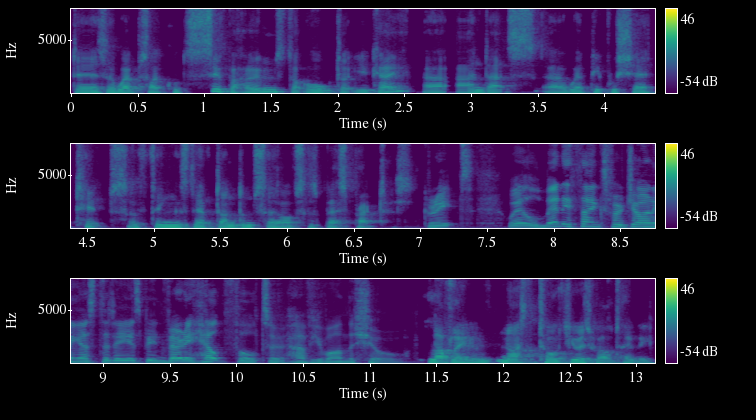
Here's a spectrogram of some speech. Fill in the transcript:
there's a website called superhomes.org.uk, uh, and that's uh, where people share tips of things they've done themselves as best practice. Great. Well, many thanks for joining us today. It's been very helpful to have you on the show. Lovely. Nice to talk to you as well, Toby.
